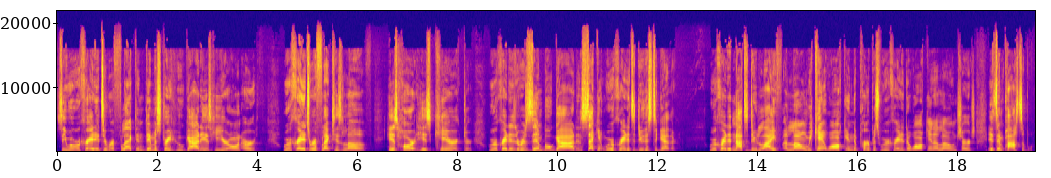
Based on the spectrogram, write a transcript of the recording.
See, we were created to reflect and demonstrate who God is here on earth. We were created to reflect His love, His heart, His character. We were created to resemble God. And second, we were created to do this together. We were created not to do life alone. We can't walk in the purpose we were created to walk in alone, church. It's impossible.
